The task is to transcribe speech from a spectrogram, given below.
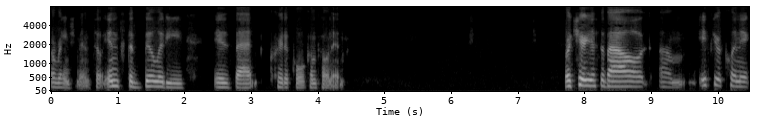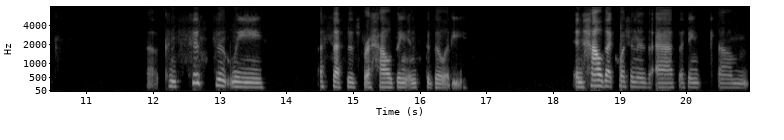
arrangements. So instability is that critical component. We're curious about um, if your clinic uh, consistently assesses for housing instability. And how that question is asked, I think, um,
